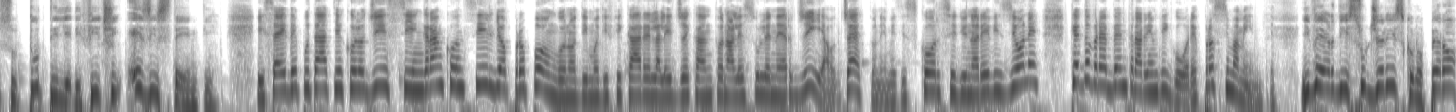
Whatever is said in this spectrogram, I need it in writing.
su tutti gli edifici esistenti. I sei deputati ecologisti in Gran Consiglio propongono di modificare la legge cantonale sull'energia, oggetto nei mesi scorsi di una revisione che dovrebbe entrare in vigore prossimamente. I verdi suggeriscono però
